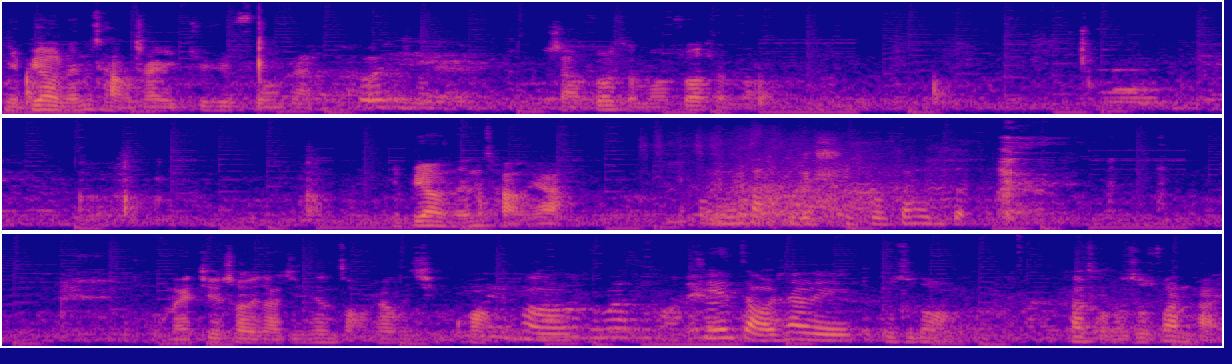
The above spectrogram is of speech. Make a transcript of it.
你不要冷场噻，你继续说噻。说什么？想说什么说什么。你不要冷场呀。我们把这个师傅搬走。我们来介绍一下今天早上的情况。好，今天早上呢？不知道，他走的是蒜台。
